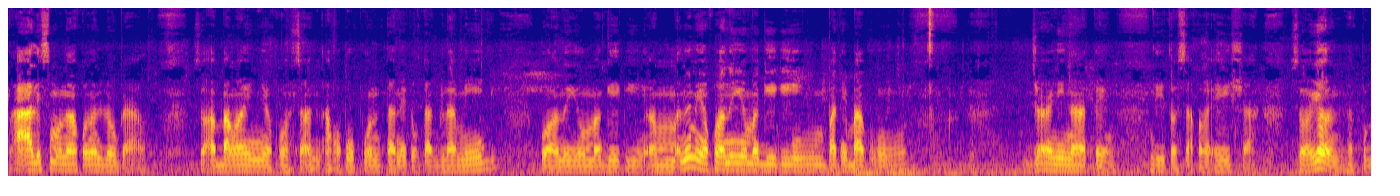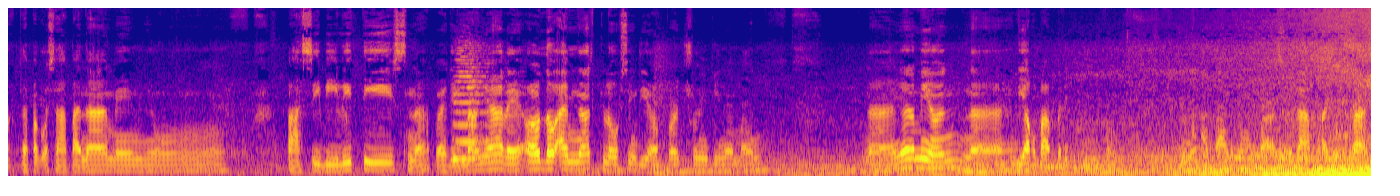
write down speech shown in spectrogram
aalis muna ako ng lugar. So abangan niyo kung saan ako pupunta nitong taglamig, kung ano yung magiging, um, ano yun, kung ano yung magiging panibagong journey natin dito sa Croatia. So yun, napag- napag-usapan namin yung possibilities na pwede mangyari. Although I'm not closing the opportunity naman na yun naman yun, na hindi ako babalik dito yung nakatayo yung bus, pa yung bus.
